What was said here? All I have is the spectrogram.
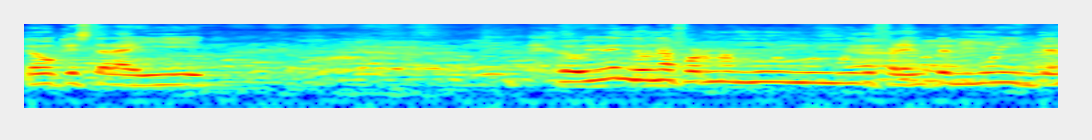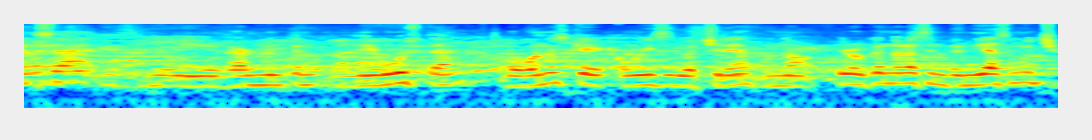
tengo que estar ahí. Lo viven de una forma muy, muy, muy diferente, muy intensa y realmente me gusta. Lo bueno es que, como dices, los chilenos, pues no, yo creo que no las entendías mucho.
